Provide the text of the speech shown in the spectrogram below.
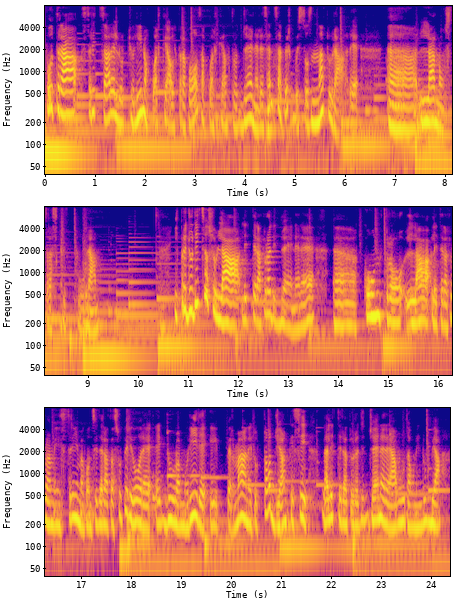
potrà strizzare l'occhiolino a qualche altra cosa, a qualche altro genere, senza per questo snaturare eh, la nostra scrittura. Il pregiudizio sulla letteratura di genere eh, contro la letteratura mainstream considerata superiore è duro a morire e permane tutt'oggi, anche se la letteratura di genere ha avuto un'indubbia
